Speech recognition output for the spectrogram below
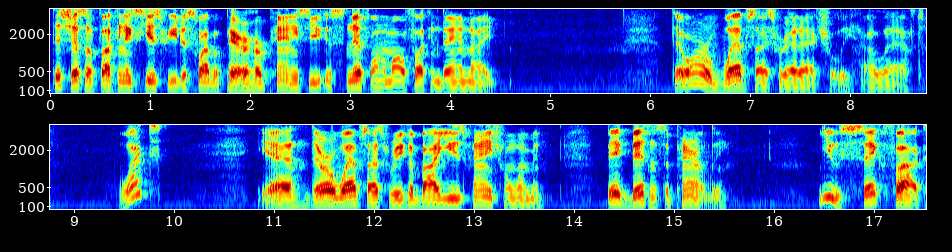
This just a fucking excuse for you to swipe a pair of her panties so you can sniff on them all fucking day and night. There are websites for that, actually. I laughed. What? Yeah, there are websites where you could buy used panties from women. Big business, apparently. You sick fuck.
